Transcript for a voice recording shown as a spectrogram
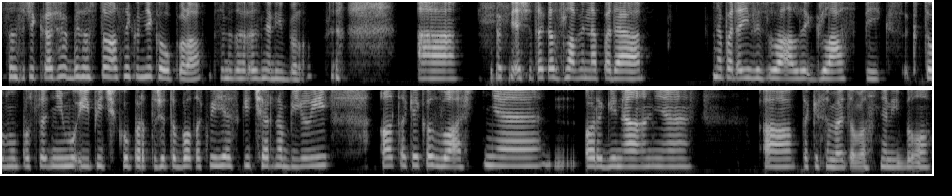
jsem si říkala, že bych si to vlastně klidně koupila, protože se mi to hrozně líbilo. a pak mě ještě takhle z hlavy napadá, napadají vizuály Glass Peaks k tomu poslednímu EPčku, protože to bylo takový hezký černobílý, ale tak jako zvláštně, originálně a taky se mi to vlastně líbilo.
